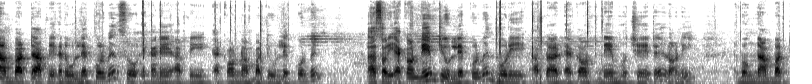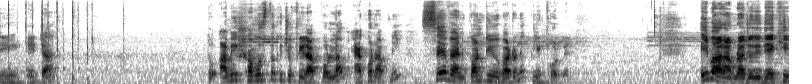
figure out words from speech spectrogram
নাম্বারটা আপনি এখানে উল্লেখ করবেন। সো এখানে আপনি অ্যাকাউন্ট নাম্বারটি উল্লেখ করবেন। সরি অ্যাকাউন্ট নেমটি উল্লেখ করবেন। ধরি আপনার অ্যাকাউন্ট নেম হচ্ছে এটা, রনি, এবং নাম্বারটি এটা। তো আমি সমস্ত কিছু ফিল আপ করলাম। এখন আপনি সেভ অ্যান্ড কন্টিনিউ বাটনে ক্লিক করবেন। এবার আমরা যদি দেখি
